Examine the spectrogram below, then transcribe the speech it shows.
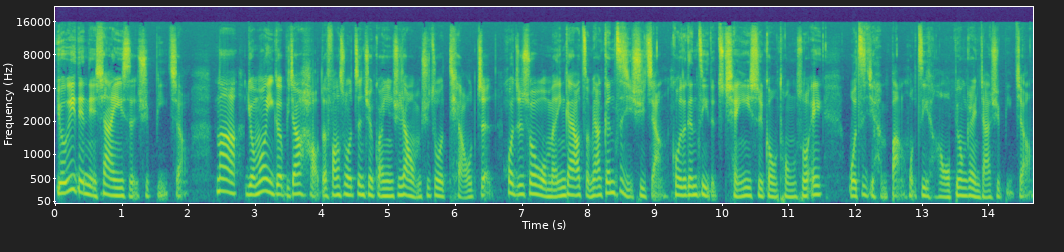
有一点点下意识的去比较。那有没有一个比较好的方式或正确观念，去让我们去做调整，或者是说我们应该要怎么样跟自己去讲，或者跟自己的潜意识沟通，说，哎。我自己很棒，我自己很好，我不用跟人家去比较。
